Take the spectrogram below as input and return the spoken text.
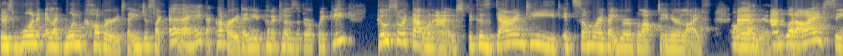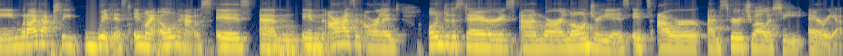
there's one like one cupboard that you just like oh, i hate that cupboard and you kind of close the door quickly go sort that one out because guaranteed it's somewhere that you're blocked in your life oh, um, yeah. and what i've seen what i've actually witnessed in my own house is um, in our house in ireland under the stairs and where our laundry is, it's our um, spirituality area.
